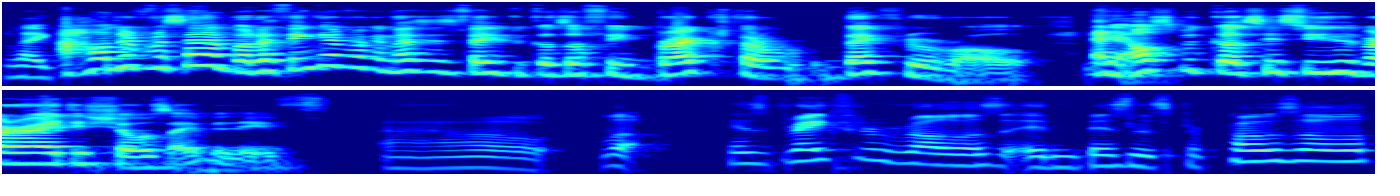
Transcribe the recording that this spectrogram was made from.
Like hundred percent, but I think I recognize his face because of the breakthrough breakthrough role, and Yeah. also because he's in variety shows, I believe. His breakthrough roles in Business Proposal.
